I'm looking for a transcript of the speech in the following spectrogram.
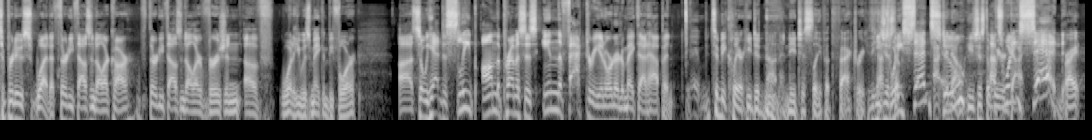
to produce what a thirty thousand dollar car, thirty thousand dollar version of what he was making before. Uh, so he had to sleep on the premises in the factory in order to make that happen. To be clear, he did not need to sleep at the factory. He's That's just what a- he said, I Stu. he's just a That's weird what guy. he said. right?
